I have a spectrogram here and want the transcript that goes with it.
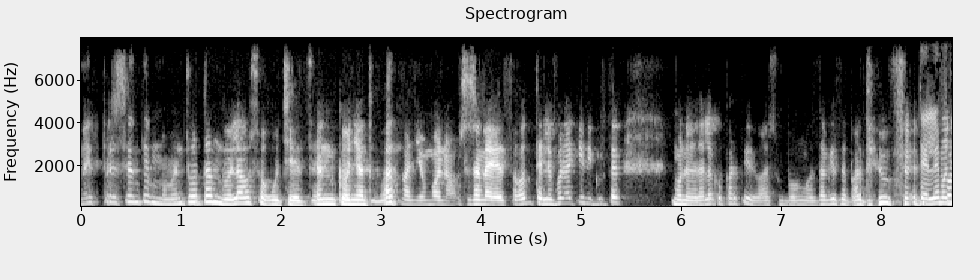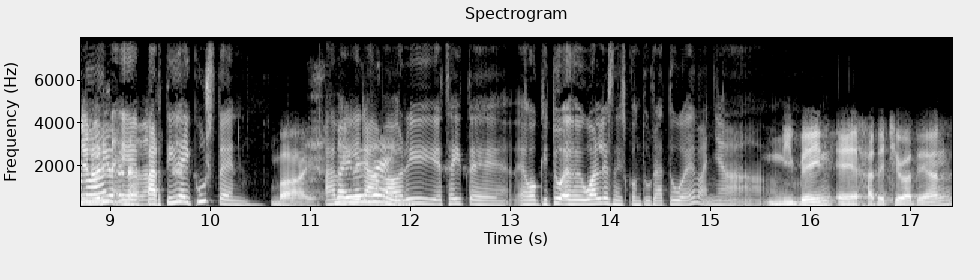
naiz presente momentu hortan duela oso gutxetzen koñatu bat, baina, bueno, osan nahi ez, egon, telefonakin ikusten, bueno, eralako partidua, supongo, ez dakiz ze partidu zen. Telefonoan eh, partida ikusten. Bai. Ah, Bai, bai, bai. ba, hori ez zaite egokitu, edo igual ez naiz konturatu, eh? baina... Ni behin e, jatetxe batean,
